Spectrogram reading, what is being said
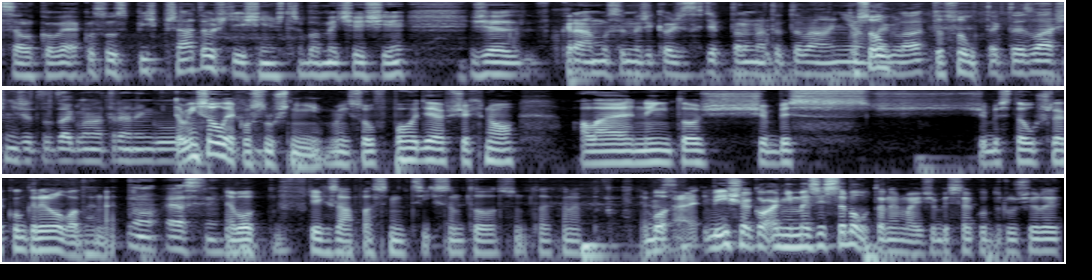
celkově jako jsou spíš přátelštější než třeba my Češi, že v krámu se mi říkal, že se tě ptali na tetování to a jsou, takhle, to jsou. tak to je zvláštní, že to takhle na tréninku... To oni jsou jako slušní, oni jsou v pohodě, všechno, ale není to, že bys že byste ušli jako grilovat hned. No, jasný. Nebo v těch zápasnících jsem to, jsem to jako ne... Nebo jasný. víš, jako ani mezi sebou to nemají, že by se jako družili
